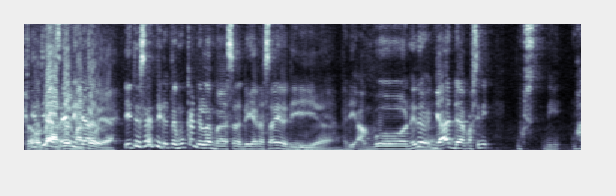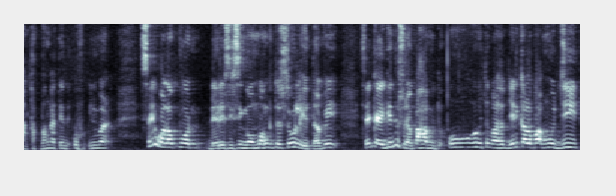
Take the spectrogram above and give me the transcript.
itu yang saya tidak, ya? itu saya tidak temukan dalam bahasa daerah saya di iya. di Ambon. Itu iya. nggak ada. Pas ini uh ini mantap banget ini. Uh ini mah saya walaupun dari sisi ngomong itu sulit tapi saya kayak gitu sudah paham itu. Oh itu maksud jadi kalau Pak Muji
